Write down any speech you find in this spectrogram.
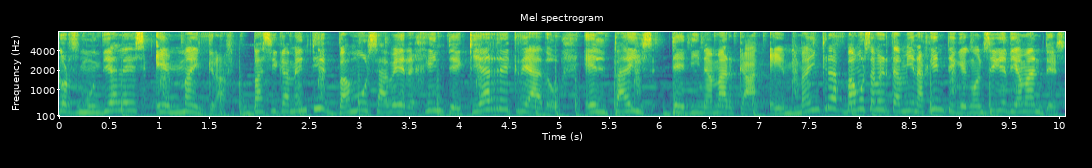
récords mundiales en Minecraft. Básicamente vamos a ver gente que ha recreado el país de Dinamarca en Minecraft. Vamos a ver también a gente que consigue diamantes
